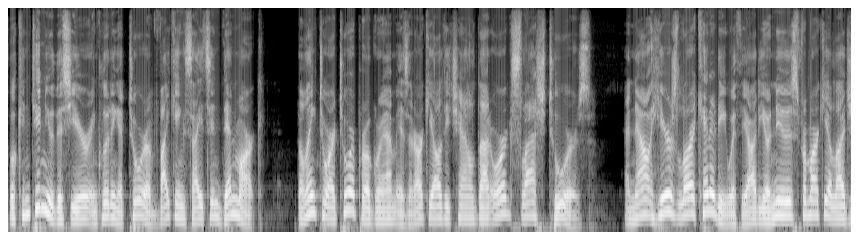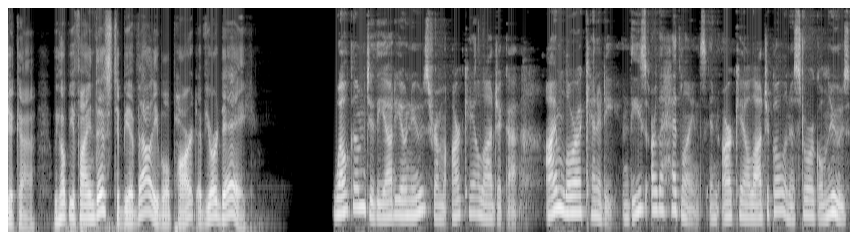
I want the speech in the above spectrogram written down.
will continue this year, including a tour of Viking sites in Denmark. The link to our tour program is at archaeologychannel.org/tours. And now here's Laura Kennedy with the audio news from Archaeologica. We hope you find this to be a valuable part of your day. Welcome to the audio news from Archaeologica. I'm Laura Kennedy, and these are the headlines in archaeological and historical news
